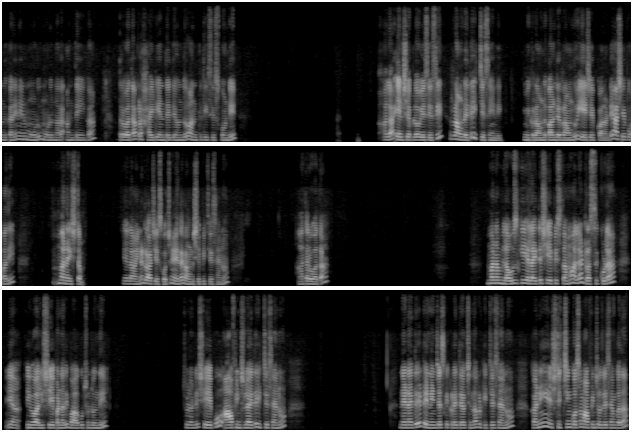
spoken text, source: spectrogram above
అందుకని నేను మూడు మూడున్నర అంతే ఇక. తర్వాత అక్కడ హైట్ ఎంతైతే ఉందో అంతే తీసేసుకోండి. అలా ఎల్ షేప్లో వేసేసి రౌండ్ అయితే ఇచ్చేసేయండి. మీకు రౌండ్ కావాలంటే రౌండ్ ఏ షేప్ కావాలంటే ఆ షేప్ అది మన ఇష్టం. ఎలా అయినా డ్రా చేసుకోవచ్చు. నేనైతే రౌండ్ షేప్ ఇచ్చేసాను. ఆ తర్వాత మనం బ్లౌజ్కి ఎలా అయితే షేప్ ఇస్తామో అలా డ్రెస్కి కూడా ఇవ్వాలి షేప్ అనేది బాగా కూర్చుంటుంది. చూడండి షేపు హాఫ్ ఇంచులో అయితే ఇచ్చేసాను. నేనైతే టెన్ ఇంచెస్కి ఎక్కడైతే వచ్చిందో అక్కడికి ఇచ్చేసాను. కానీ స్టిచ్చింగ్ కోసం హాఫ్ ఇంచ్ వదిలేసాం కదా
